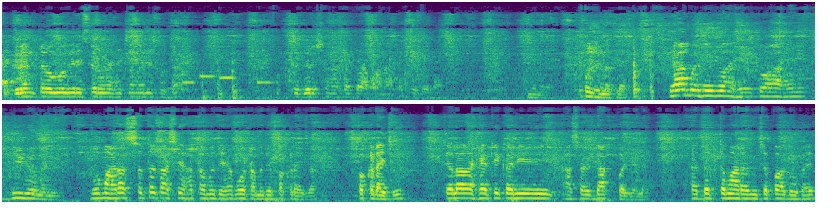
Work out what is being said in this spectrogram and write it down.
ते ग्रंथ वगैरे सर्व ह्याच्यामध्येच होतं फक्त दर्शनासाठी आपण आता केलेलं आहे पूजनातल्या त्यामध्ये जो आहे तो आहे दिव्यमणी. जो महाराज सतत असे हातामध्ये ह्या बोटामध्ये पकडायचा पकडायचे. त्याला ह्या ठिकाणी असा डाग पडलेला आहे. ह्या दत्त महाराजांचा पादुक आहेत.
